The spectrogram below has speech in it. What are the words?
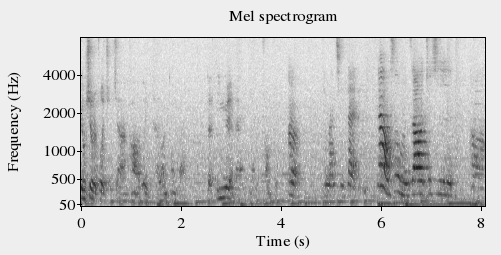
优秀的作曲家，然后为台湾同胞的音乐来来创作。嗯，也蛮期待的。那老师，我们知道就是呃，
